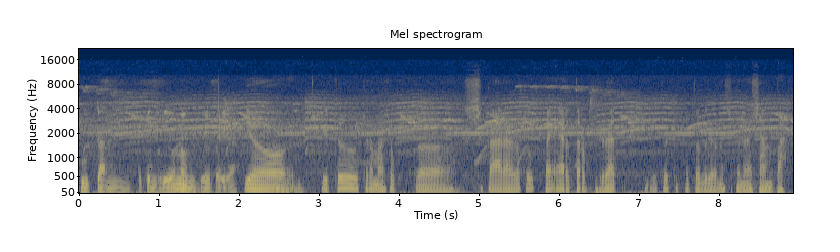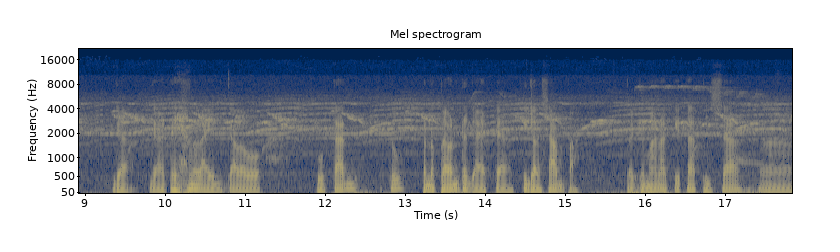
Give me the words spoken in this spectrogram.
hutan Petung Kriyono gitu ya, Pak ya. yo Hmm. itu termasuk eh, sekarang itu PR terberat itu di Petung Priyono sebenarnya sampah nggak nggak ada yang lain. Kalau hutan itu penebangan udah nggak ada tinggal sampah. Bagaimana kita bisa eh,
